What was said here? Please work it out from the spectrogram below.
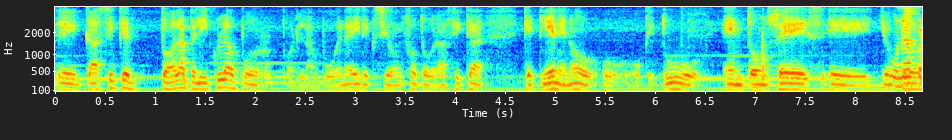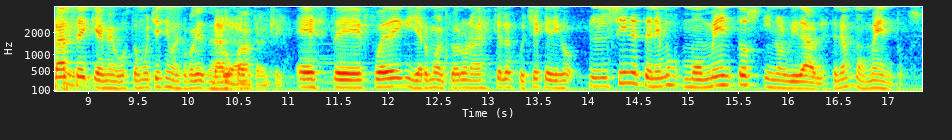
eh, casi que toda la película por, por, la buena dirección fotográfica que tiene, ¿no? O, que tuvo. Entonces, eh, yo Una frase que... me gustó muchísimo, Este, fue de Guillermo del Toro una vez que lo escuché que dijo, en el cine tenemos momentos inolvidables, tenemos momentos.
